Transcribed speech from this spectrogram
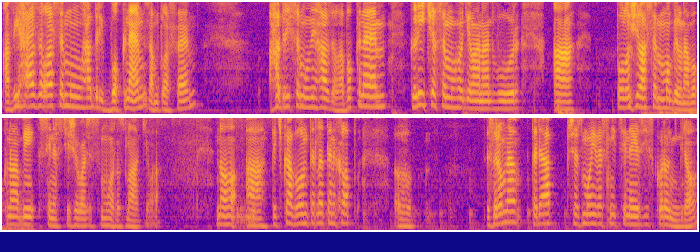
a vyházela jsem mu hadry oknem, zamkla jsem, hadry jsem mu vyházela v oknem, klíče jsem mu hodila na dvůr a položila jsem mobil na okno, aby si nestěžoval, že jsem ho rozmlátila. No a teďka on, tenhle ten chlap, uh, zrovna teda přes moji vesnici nejezdí skoro nikdo,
